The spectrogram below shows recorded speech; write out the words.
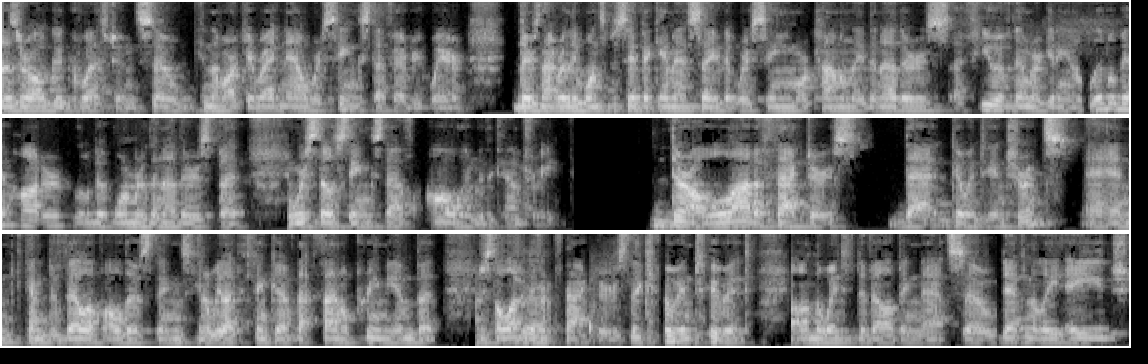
Those are all good questions. So in the market right now, we're seeing stuff everywhere. There's not really one specific MSA that we're seeing more commonly than others. A few of them are getting a little bit hotter, a little bit warmer than others, but we're still seeing stuff all over the country. There are a lot of factors that go into insurance and kind of develop all those things. You know, we like to think of that final premium, but just a lot sure. of different factors that go into it on the way to developing that. So definitely age,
